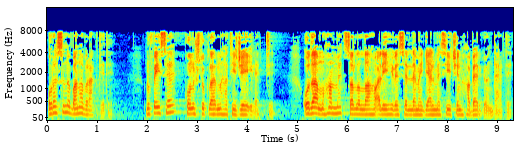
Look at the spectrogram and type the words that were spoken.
Orasını bana bırak dedi. Nufeyse konuştuklarını Hatice'ye iletti. O da Muhammed sallallahu aleyhi ve selleme gelmesi için haber gönderdi.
